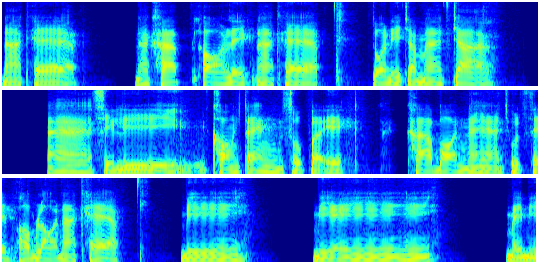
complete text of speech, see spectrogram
หน้าแคบนะครับล้อเล็กหน้าแคบ ตัวนี้จะมาจาก อ่าซีรีส์ของแต่ง Super X คาร์บอนนะฮะ ชุดเซ็ตพร้อมล้อหน้าแคบ มีมีไอไม่มี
